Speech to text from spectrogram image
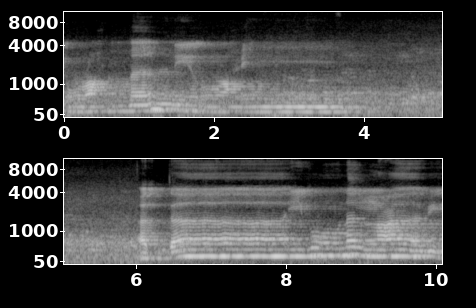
الرحمن الرحيم. التائبون العابدون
